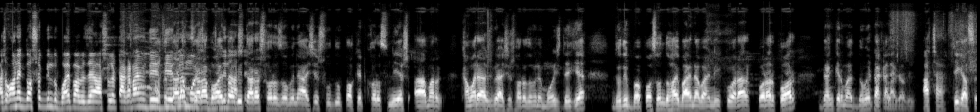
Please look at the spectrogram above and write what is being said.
আচ্ছা অনেক দর্শক কিন্তু ভয় পাবে যে আসলে টাকাটা আমি দিয়ে আচ্ছা, দিলাম যারা ভয় পাবি। তারা সরজমিনে আসে শুধু পকেট খরচ নিয়ে আমার খামারে আসবে আসে সরজমিনে মহিষ দেখে যদি পছন্দ হয় বায়না বায়নি করার করার পর ব্যাংকের মাধ্যমে টাকা লাগাবে। আচ্ছা। ঠিক আছে?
